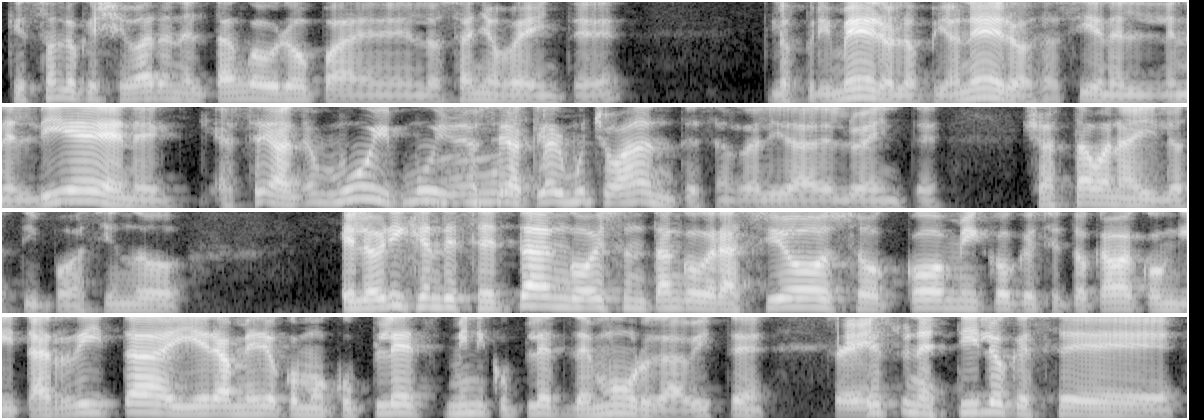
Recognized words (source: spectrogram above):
que son lo que llevaron el tango a Europa en, los años 20, los primeros, los pioneros, así, en el, en el 10, o sea, muy, muy, o sea, claro, mucho antes en realidad del 20. Ya estaban ahí los tipos haciendo... El origen de ese tango es un tango gracioso, cómico, que se tocaba con guitarrita y era medio como couplets, mini couplets de murga, ¿viste? Es un estilo que se,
